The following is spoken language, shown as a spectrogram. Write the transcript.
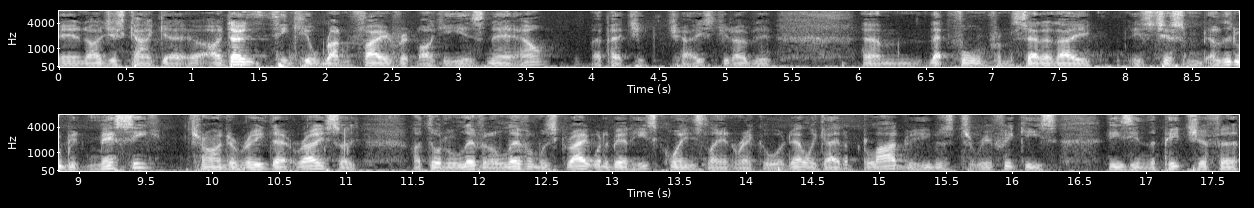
And I just can't go. I don't think he'll run favourite like he is now. Apache Chase, you know, um, that form from Saturday is just a little bit messy. Trying to read that race, I, I thought 11-11 was great. What about his Queensland record? Alligator Blood, he was terrific. He's he's in the picture for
